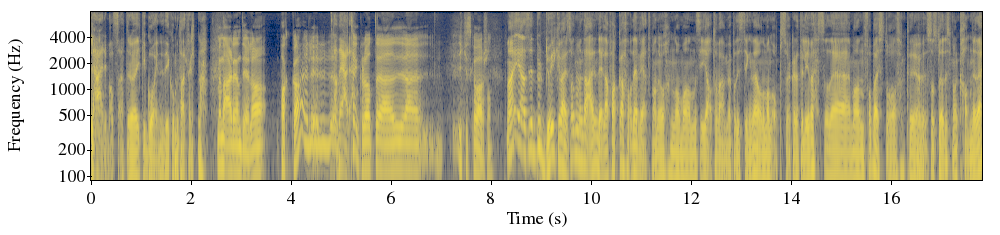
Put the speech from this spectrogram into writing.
lærer man seg etter å ikke gå inn i de kommentarfeltene. Men er det en del av pakka, eller Ja, det det. tenker du at det er, ikke skal være sånn? Nei, altså det burde jo ikke være sånn, men det er en del av pakka, og det vet man jo når man sier ja til å være med på disse tingene, og når man oppsøker dette livet. Så det, man får bare stå prøve, så stødig som man kan i det,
